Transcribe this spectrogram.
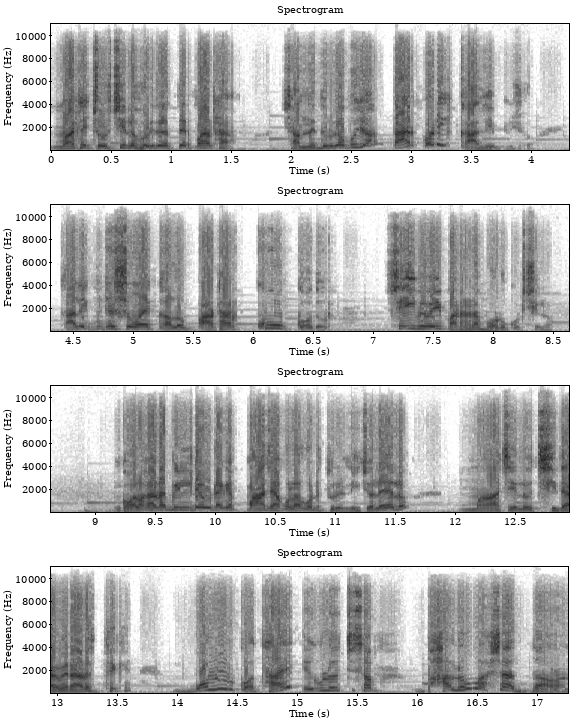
মাঠে চড়ছিল হরিদত্তের পাঠা, সামনে দুর্গাপুজো তারপরে কালী পুজো। কালী পুজোর সময় কালো পাঠার খুব কদর সেইভাবেই পাঠাটা বড় করছিল। গলাকাটা বিলটে ওটাকে পাঁচা কোলা করে তুলে নিয়ে চলে এলো। মাছ এলো ছিদামের আড়ত থেকে। বলুর কথায় এগুলো হচ্ছে সব ভালোবাসার দান।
